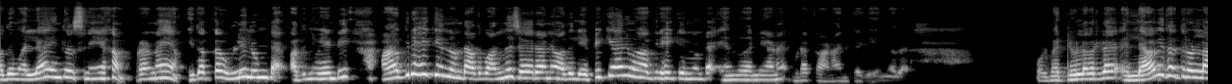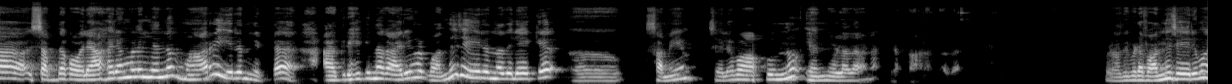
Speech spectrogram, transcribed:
അതുമല്ല എങ്കിൽ സ്നേഹം പ്രണയം ഇതൊക്കെ ഉള്ളിലുണ്ട്. അതിനുവേണ്ടി ആഗ്രഹിക്കുന്നുണ്ട്. അത് വന്നു ചേരാനും അത് ലഭിക്കാനും ആഗ്രഹിക്കുന്നുണ്ട് എന്ന് തന്നെയാണ് ഇവിടെ കാണാൻ കഴിയുന്നത്. അപ്പോൾ മറ്റുള്ളവരുടെ എല്ലാവിധത്തിലുള്ള ശബ്ദ കോലാഹലങ്ങളിൽ നിന്നും മാറിയിരുന്നിട്ട് ആഗ്രഹിക്കുന്ന കാര്യങ്ങൾ വന്നു ചേരുന്നതിലേക്ക് സമയം ചെലവാക്കുന്നു എന്നുള്ളതാണ് ഇവിടെ കാണുന്നത്. അതിവിടെ വന്നു ചേരുമോ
